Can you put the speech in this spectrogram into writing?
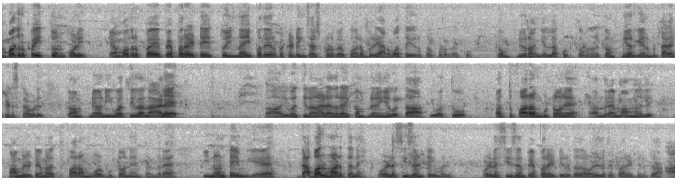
ಎಂಬತ್ತು ರೂಪಾಯಿ ಇತ್ತು ಅಂದ್ಕೊಳ್ಳಿ ಎಂಬತ್ತು ರೂಪಾಯಿ ಪೇಪರ್ ರೇಟೇ ಇತ್ತು, ಇನ್ನೂ ಇಪ್ಪತ್ತೈದು ರೂಪಾಯಿ ಕಟಿಂಗ್ ಚಾರ್ಜ್ ಕೊಡಬೇಕು ಅಂದರೆ ಬರೀ ಅರವತ್ತೈದು ರೂಪಾಯಿ ಕೊಡಬೇಕು. ಕಂಪ್ನಿಯವ್ರು ಹಂಗೆಲ್ಲ ಕೊಟ್ಕೊಬಂದ್ರೆ ಕಂಪ್ನಿಯವ್ರಿಗೆ ಏನ್ಬಿಟ್ಟು ತಲೆ ಕೆಡಿಸ್ಕೊಬಿಡಿ. ಕಂಪ್ನಿಯವ್ನು ಇವತ್ತಿಲ್ಲ, ನಾಳೆ ಇವತ್ತಿಲ್ಲ, ನಾಳೆ ಅಂದರೆ ಕಂಪ್ನಿ ಹೆಂಗೆ ಗೊತ್ತಾ? ಇವತ್ತು ಹತ್ತು ಫಾರಮ್ ಬಿಟ್ಟವನೆ ಅಂದರೆ ಮಾಮೂಲಿ ಮಾಮೂಲಿ ಟೈಮಲ್ಲಿ ಹತ್ತು ಫಾರಮ್ಗಳು ಬಿಟ್ಟವನೆ ಅಂತಂದರೆ ಇನ್ನೊಂದು ಟೈಮ್ಗೆ ಡಬಲ್ ಮಾಡ್ತಾನೆ ಒಳ್ಳೆ ಸೀಸನ್ ಟೈಮಲ್ಲಿ ಒಳ್ಳೆ ಸೀಸನ್ ಪೇಪರ್ ರೇಟ್ ಇರುತ್ತಲ್ಲ, ಒಳ್ಳೆ ಪೇಪರ್ ರೇಟ್ ಇರ್ತದೆ ಆ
